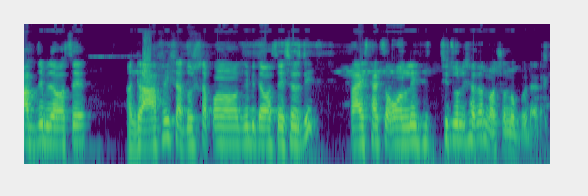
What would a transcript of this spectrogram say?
আট জিবি দেওয়া আছে গ্রাফিক্স আর দুশো পনেরো জিবি দেওয়া আছে এসএসডি প্রাইস থাকছে অনলি ছিচল্লিশ হাজার নশো নব্বই টাকায়।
